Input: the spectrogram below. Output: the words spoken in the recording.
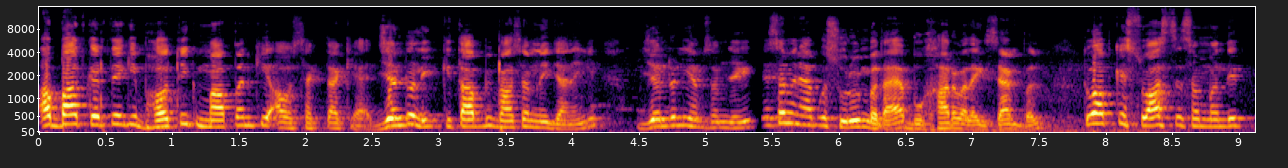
अब बात करते हैं कि भौतिक मापन की आवश्यकता क्या है। जनरली किताबी भाषा हम नहीं जानेंगे। जनरली हम समझेंगे जैसा मैंने आपको शुरू में बताया, बुखार वाला एग्ज़ाम्पल तो आपके स्वास्थ्य संबंधित,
